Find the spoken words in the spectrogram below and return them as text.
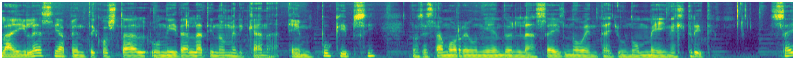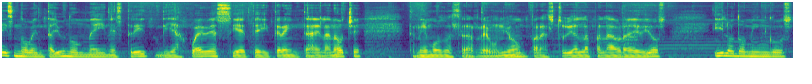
La Iglesia Pentecostal Unida Latinoamericana en Poughkeepsie nos estamos reuniendo en la 691 Main Street. 691 Main Street, día jueves 7 y 30 de la noche. Tenemos nuestra reunión para estudiar la palabra de Dios y los domingos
